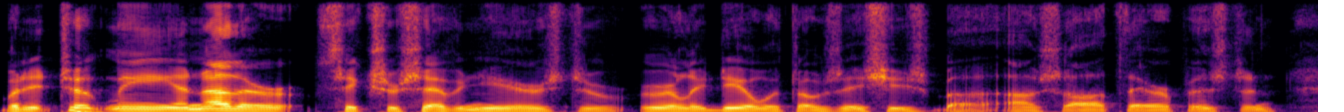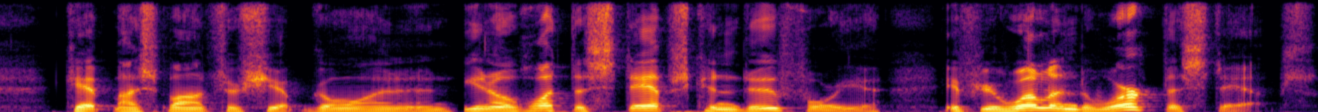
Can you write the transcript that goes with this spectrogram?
But it took me another six or seven years to really deal with those issues. But I saw a therapist and kept my sponsorship going. And you know what the steps can do for you if you're willing to work the steps,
